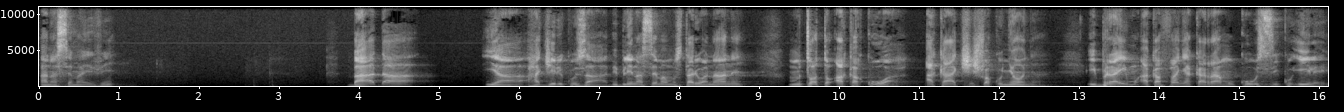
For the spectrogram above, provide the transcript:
Anasema hivi baada ya hajiri kuzaa biblia inasema mstari wa nane mtoto akakuwa akaachishwa kunyonya. Ibrahimu akafanya karamu kuu siku ile.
